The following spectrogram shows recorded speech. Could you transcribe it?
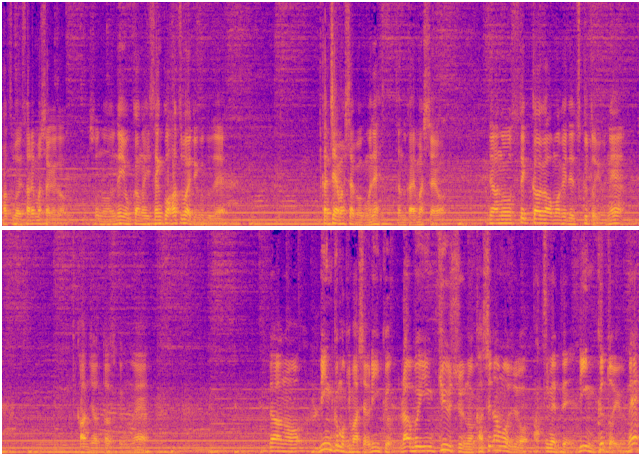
発売されましたけどそのね4日の日先行発売ということで買っちゃいました僕もね。ちゃんと買いましたよ。であのステッカーがおまけでつくというね感じだったんですけどね。であのリンクも来ましたよ。リンク。ラブイン九州の頭文字を集めてリンクというね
